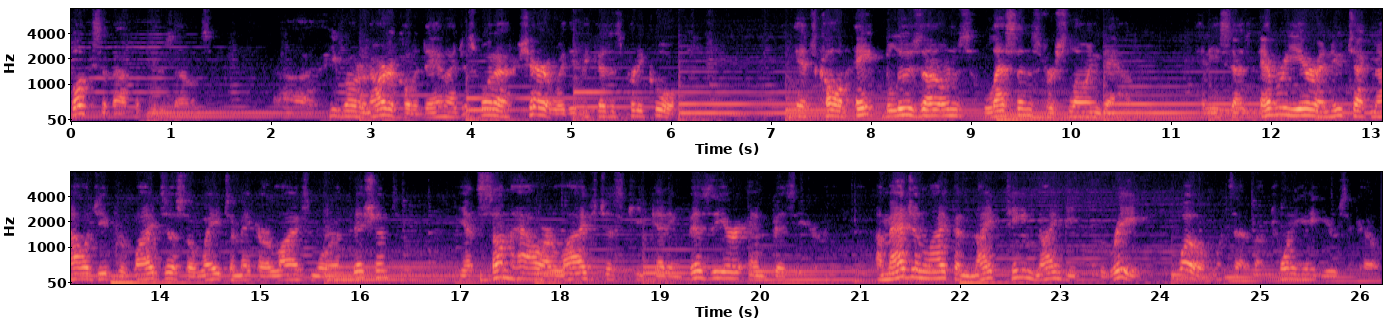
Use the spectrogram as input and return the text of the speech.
books about the Blue Zones. Uh, he wrote an article today, and I just want to share it with you because it's pretty cool. It's called Eight Blue Zones Lessons for Slowing Down. And he says every year a new technology provides us a way to make our lives more efficient, yet somehow our lives just keep getting busier and busier. Imagine life in 1993. Whoa, what's that, about 28 years ago?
